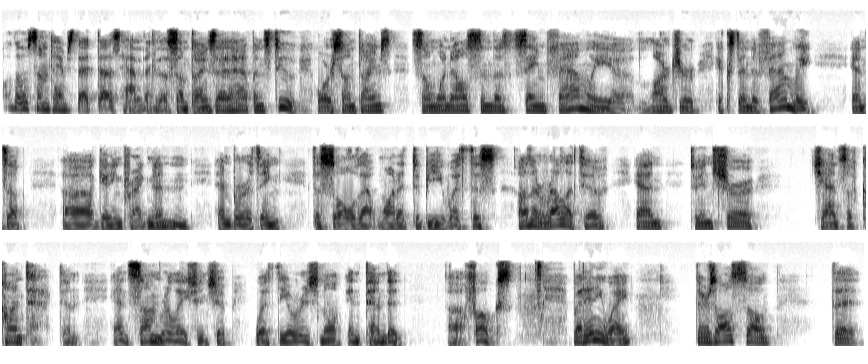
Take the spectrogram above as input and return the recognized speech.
Although sometimes that does happen. Sometimes that happens too. Or sometimes someone else in the same family, a larger extended family, ends up uh, getting pregnant and, and birthing the soul that wanted to be with this other relative and to ensure chance of contact and, and some relationship with the original intended uh, folks. But anyway, there's also the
